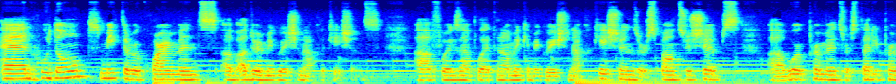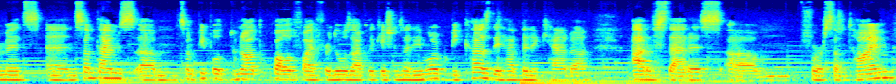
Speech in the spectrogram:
and who don't meet the requirements of other immigration applications. Uh, for example, economic immigration applications or sponsorships, uh, work permits or study permits. And sometimes um, some people do not qualify for those applications anymore because they have been in Canada out of status um, for some time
